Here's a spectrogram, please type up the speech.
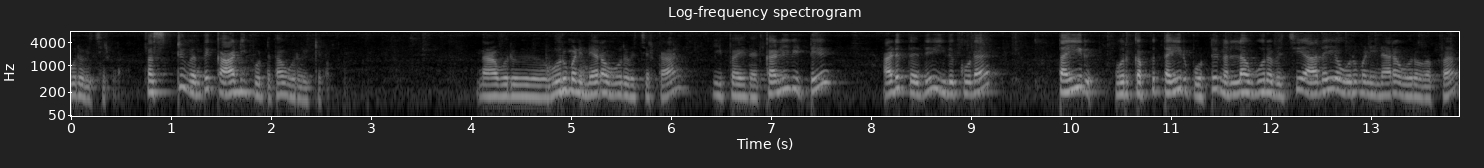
ஊற வச்சிருக்கேன் ஃபஸ்ட்டு வந்து காடி போட்டு தான் ஊற வைக்கணும். நான் ஒரு ஒரு மணி நேரம் ஊற வச்சுருக்கேன். இப்போ இதை கழுவிட்டு அடுத்தது இது கூட தயிர் ஒரு கப்பு தயிர் போட்டு நல்லா ஊற வச்சு அதையே ஒரு மணி நேரம் ஊற வைப்பேன்.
